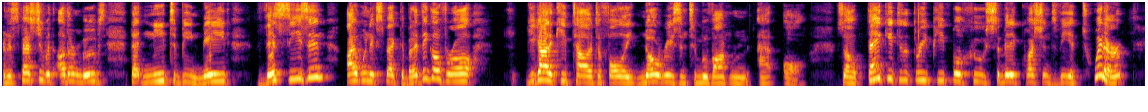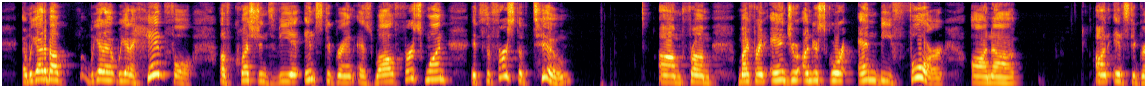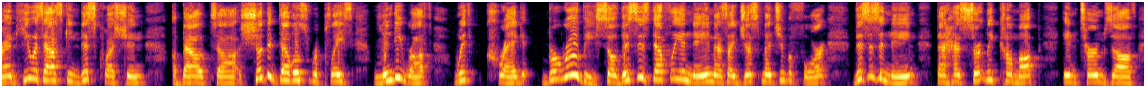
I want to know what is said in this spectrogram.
And especially with other moves that need to be made this season, I wouldn't expect it. But I think overall, you got to keep Tyler Toffoli. No reason to move on from him at all. So thank you to the three people who submitted questions via Twitter. And we got about we got a we got a handful of questions via Instagram as well. First one, it's the first of two. Um, from my friend Andrew underscore MB4 on uh, on Instagram. He was asking this question about uh, should the Devils replace Lindy Ruff with Craig Berube? So this is definitely a name, as I just mentioned before. This is a name that has certainly come up in terms of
